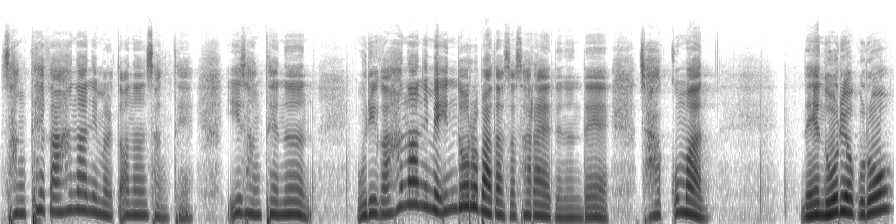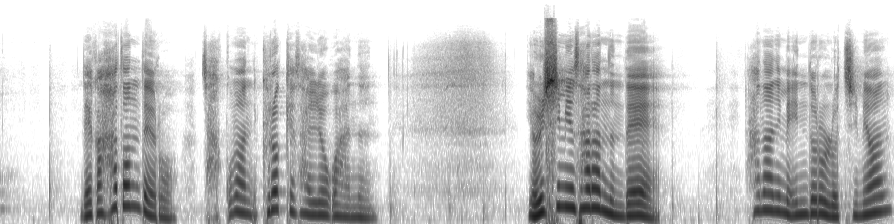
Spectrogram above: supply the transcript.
상태가 하나님을 떠난 상태. 이 상태는 우리가 하나님의 인도를 받아서 살아야 되는데 자꾸만 내 노력으로 내가 하던 대로 자꾸만 그렇게 살려고 하는 열심히 살았는데 하나님의 인도를 놓치면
